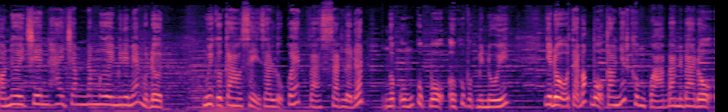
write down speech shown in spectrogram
có nơi trên 250 mm một đợt. Nguy cơ cao xảy ra lũ quét và sạt lở đất, ngập úng cục bộ ở khu vực miền núi. Nhiệt độ tại Bắc Bộ cao nhất không quá 33 độ,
